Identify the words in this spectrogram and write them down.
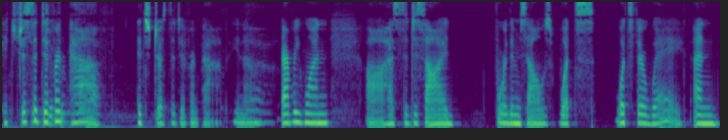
It's just a a different, different path. path. It's just a different path. You know, everyone uh, has to decide for themselves what's what's their way, and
